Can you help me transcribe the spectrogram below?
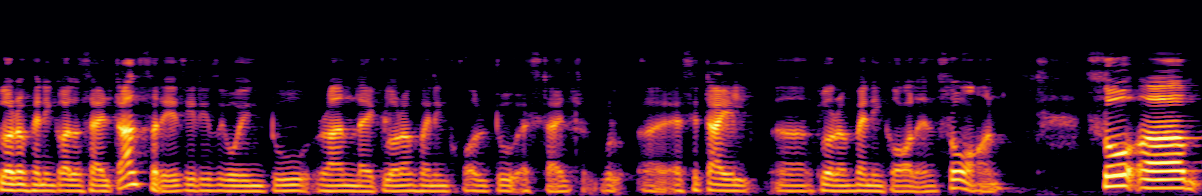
chloramphenicol acyl transferase, it is going to run like chloramphenicol to acetyl, uh, acetyl uh, chloramphenicol and so on. So, um,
